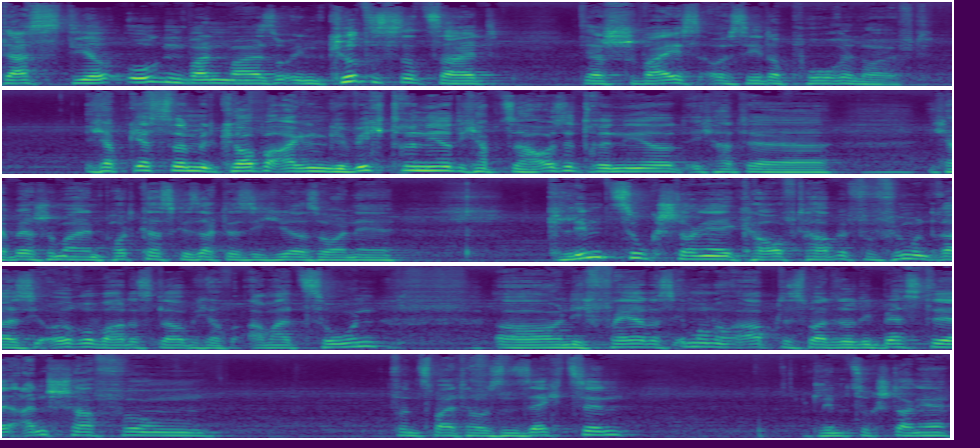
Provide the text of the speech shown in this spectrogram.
dass dir irgendwann mal so in kürzester Zeit der Schweiß aus jeder Pore läuft. Ich habe gestern mit körpereigenem Gewicht trainiert, ich habe zu Hause trainiert, ich hatte, ich habe ja schon mal im Podcast gesagt, dass ich hier so eine Klimmzugstange gekauft habe. Für 35 Euro war das, glaube ich, auf Amazon. Und ich feiere das immer noch ab. Das war so die beste Anschaffung von 2016. Klimmzugstange,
